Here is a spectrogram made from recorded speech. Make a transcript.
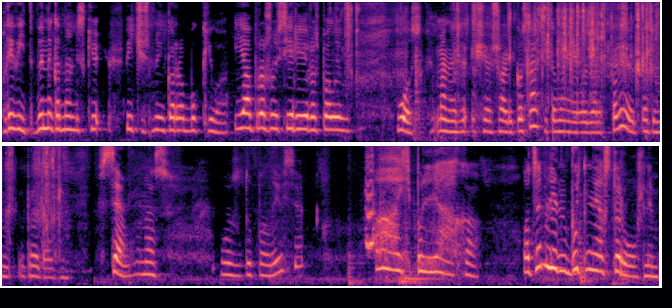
Привіт! Ви на каналі Спічечний Коробок Юа. Я в прошлій серії розпалив воск. У мене ще шарик остався, тому я його зараз спалю і потім продовжу. Все, у нас воск допалився. Ай, бляха! Оце, блін, будь неосторожним.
